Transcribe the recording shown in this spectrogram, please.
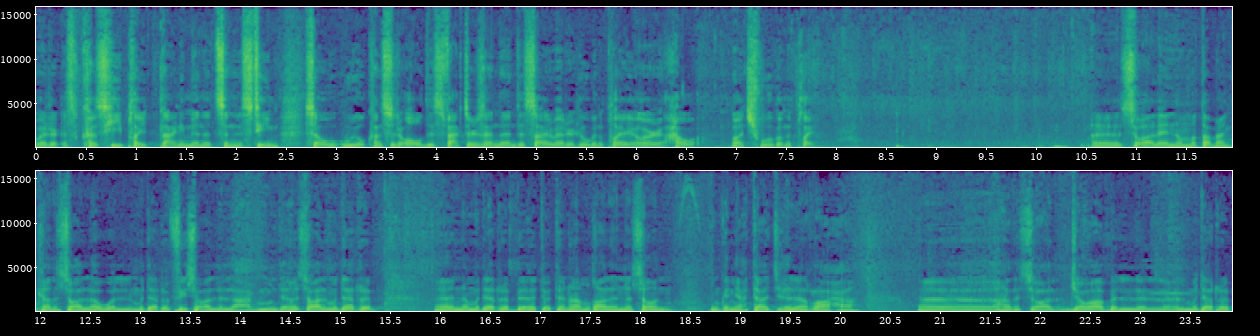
whether because he played 90 minutes in his team, so we will consider all these factors and then decide whether he's going to play or how much we're going to play. آه، سؤالين هم طبعا كان السؤال الأول للمدرب في سؤال للاعب. سؤال المدرب آه، إن مدرب توتنهام قال إن سون يمكن يحتاج إلى الراحة. آه، هذا السؤال. جواب ال- ال- المدرب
